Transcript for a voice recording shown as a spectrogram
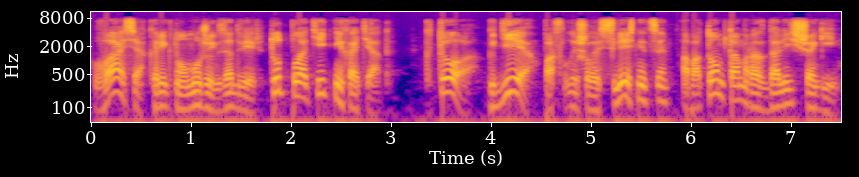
«Вася!» – крикнул мужик за дверь. «Тут платить не хотят». «Кто? Где?» – послышалось с лестницы, а потом там раздались шаги.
